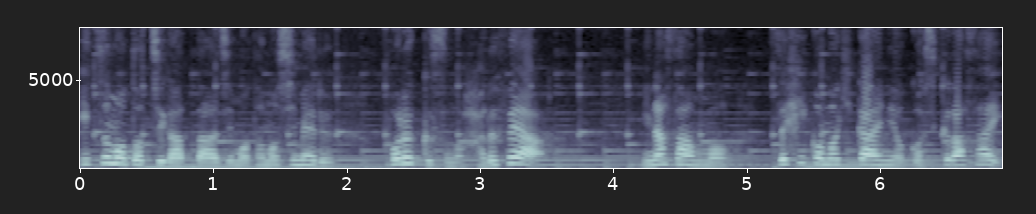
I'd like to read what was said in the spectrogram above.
す。いつもと違った味も楽しめるフォルクスの春フェア。皆さんもぜひこの機会にお越しください。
